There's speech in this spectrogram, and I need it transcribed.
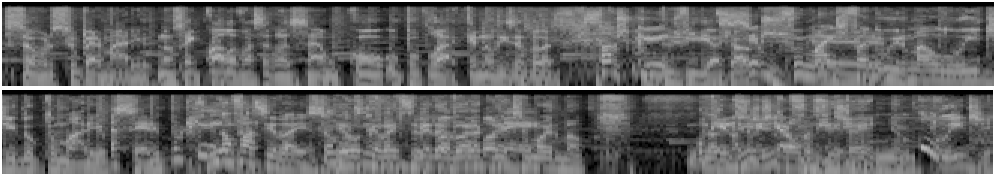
sobre Super Mario. Não sei qual a vossa relação com o popular canalizador Sabes que dos videojogos. sempre fui mais fã do Eh, irmão Luigi do que do Mario. A sério? Porquê? Não faço ideia. São eu dois acabei de saber indivíduos agora com como é que se chama o boné. irmão. O quê? Não sabias que era o Luigi? O Luigi.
